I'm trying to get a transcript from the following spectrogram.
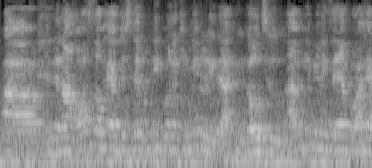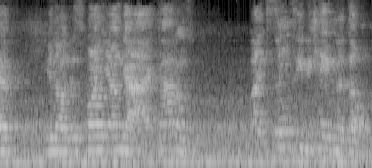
Um, and then I also have just different people in the community that I can go to. I'll give you an example. I have, you know, this one young guy. Got him like soon as he became an adult,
